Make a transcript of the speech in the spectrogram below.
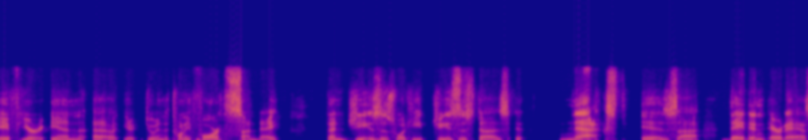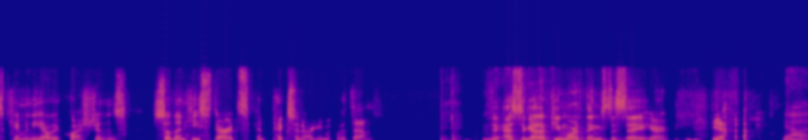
if you're in uh you're doing the 24th sunday then jesus what he jesus does i- next is uh they didn't dare to ask him any other questions so then he starts and picks an argument with them He's I still got a few more things to say here. Yeah, Yeah.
